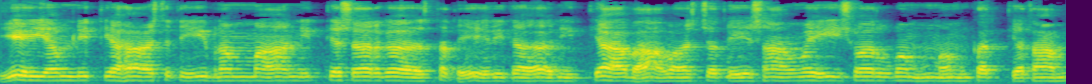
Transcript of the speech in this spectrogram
येयं नित्यः स्थितिब्रह्मा नित्यसर्गस्ततेरित नित्याभावश्च तेषां वै स्वरूपं मम कथ्यताम्।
